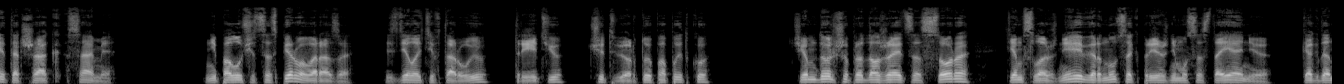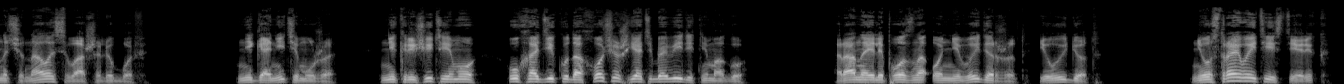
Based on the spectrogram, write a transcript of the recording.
этот шаг сами. Не получится с первого раза, сделайте вторую, третью, четвертую попытку. Чем дольше продолжается ссора, тем сложнее вернуться к прежнему состоянию, когда начиналась ваша любовь. Не гоните мужа, не кричите ему «Уходи куда хочешь, я тебя видеть не могу». Рано или поздно он не выдержит и уйдет. Не устраивайте истерик,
